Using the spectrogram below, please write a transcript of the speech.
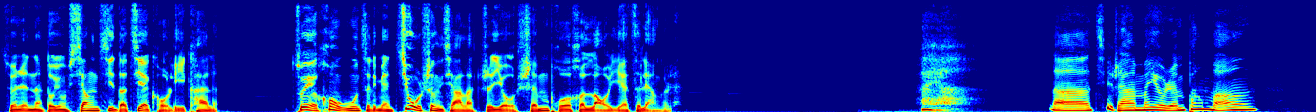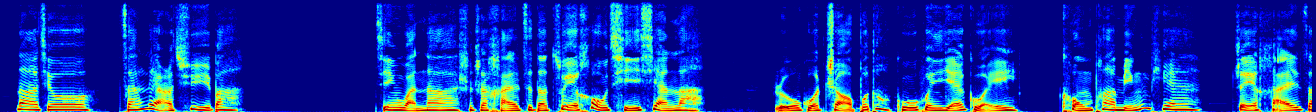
村人呢都用相继的借口离开了。最后，屋子里面就剩下了只有神婆和老爷子两个人。哎呀，那既然没有人帮忙，那就咱俩去吧。今晚呢是这孩子的最后期限了，如果找不到孤魂野鬼，恐怕明天这孩子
